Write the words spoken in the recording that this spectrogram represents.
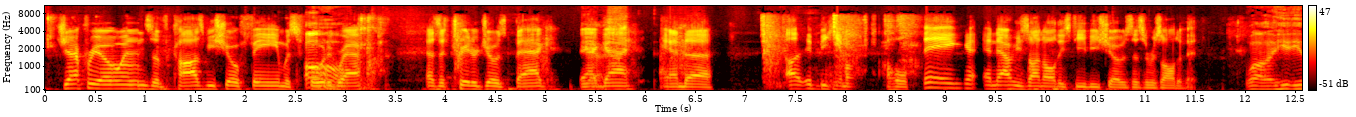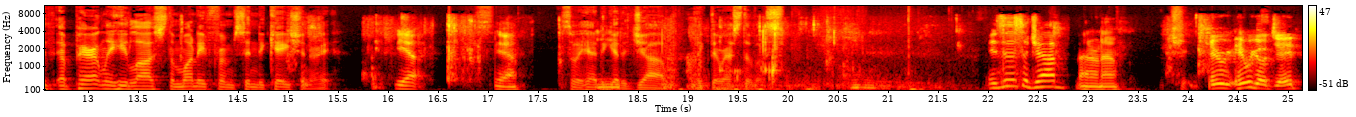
Jeffrey Owens of Cosby Show fame was Oh. photographed as a Trader Joe's bag bag Yes. guy, and uh, uh, it became a, a whole thing. And now he's on all these TV shows as a result of it. Well, he, he apparently he lost the money from syndication, right? Yeah. Yeah. So he had to get a job like the rest of us. Is this a job? I don't know. Here, here we go, Jade.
